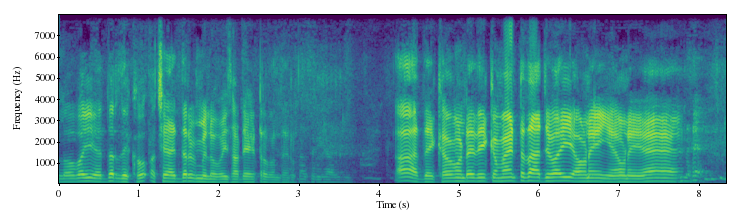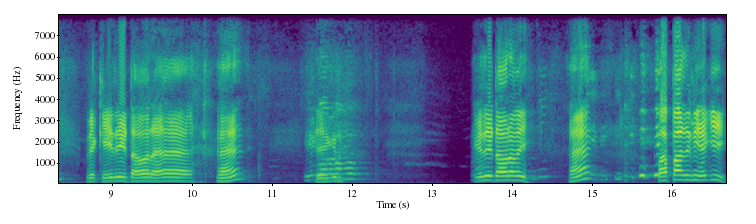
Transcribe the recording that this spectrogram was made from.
ਲੋ ਬਾਈ ਇੱਧਰ ਦੇਖੋ। ਅੱਛਾ ਇੱਧਰ ਵੀ ਮਿਲੋ ਬਾਈ ਸਾਡੇ ਐਕਟਰ ਬੰਦੇ ਨੂੰ। ਆਹ ਦੇਖੋ ਮੁੰਡੇ ਦੀ ਕਮੈਂਟ ਤਾਂ ਅੱਜ ਬਾਈ ਆਉਣੇ ਹੀ ਆਉਣੇ ਐ। ਵੀ ਕਿਹਦੀ ਟੌਰ ਹੈ? ਹੈ ਠੀਕ ਨੀ? ਕਿਹਦੀ ਟੌਰ ਹੈ ਬਾਈ? ਹੈ? ਪਾਪਾ ਦੀ ਨਹੀਂ ਹੈਗੀ?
